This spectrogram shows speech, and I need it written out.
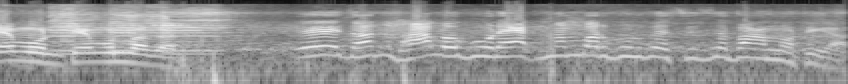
কেমন কেমন বাজার? এই ধরেন ভালো গুড় এক নম্বর গুড় বেশি যে বান্ন টাকা।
